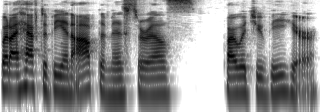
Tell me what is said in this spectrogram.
but I have to be an optimist, or else why would you be here?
